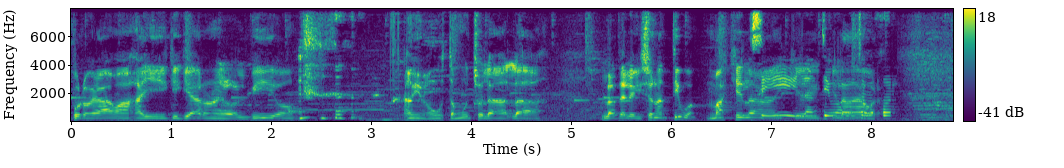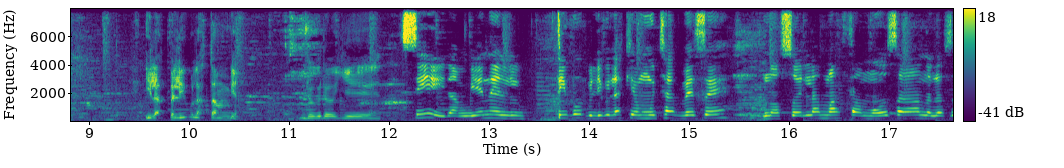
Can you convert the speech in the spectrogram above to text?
programas ahí que quedaron en el olvido. A mí me gusta mucho la, la, la televisión antigua, más que la, sí, que, la antigua que la de mucho ahora. mejor. Y las películas también. Yo creo que Sí, y también el tipo de películas que muchas veces no son las más famosas, no, los-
